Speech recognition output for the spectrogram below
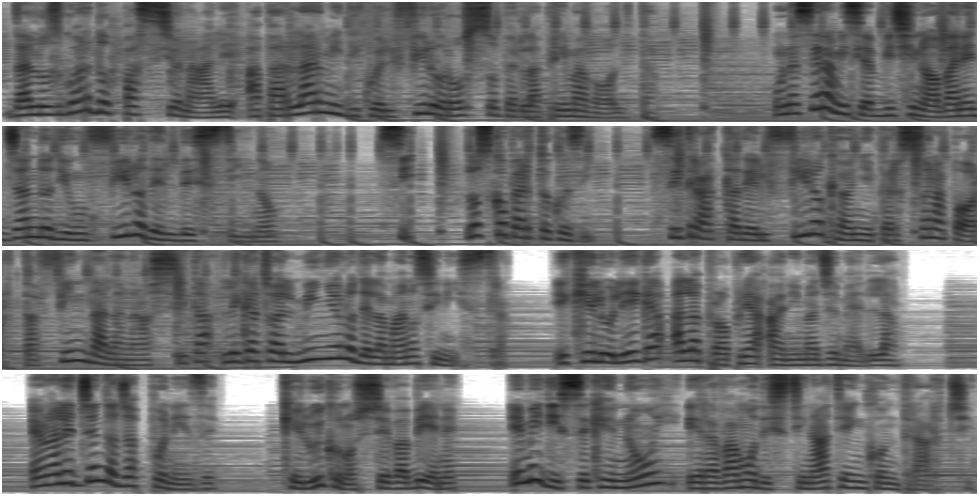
dallo sguardo passionale a parlarmi di quel filo rosso per la prima volta. Una sera mi si avvicinò vaneggiando di un filo del destino. Sì, l'ho scoperto così. Si tratta del filo che ogni persona porta fin dalla nascita legato al mignolo della mano sinistra e che lo lega alla propria anima gemella. È una leggenda giapponese che lui conosceva bene e mi disse che noi eravamo destinati a incontrarci.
